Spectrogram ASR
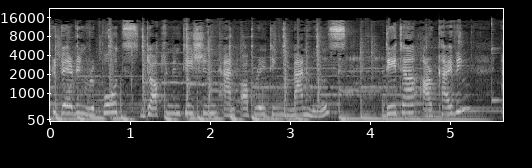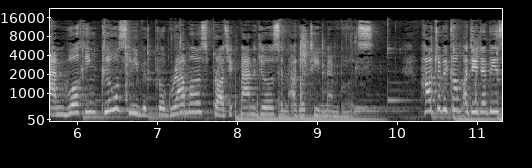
preparing reports, documentation and operating manuals, data archiving, and working closely with programmers, project managers, and other team members. How to become a database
